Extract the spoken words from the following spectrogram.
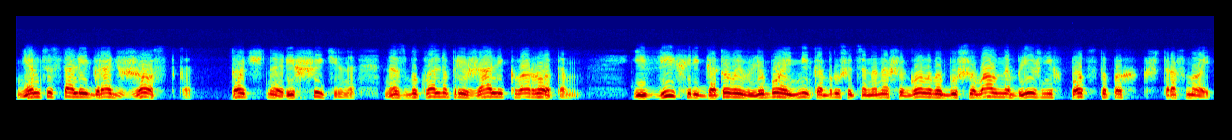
Немцы стали играть жестко, точно, решительно. Нас буквально прижали к воротам. И вихрь, готовый в любой миг обрушиться на наши головы, бушевал на ближних подступах к штрафной.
